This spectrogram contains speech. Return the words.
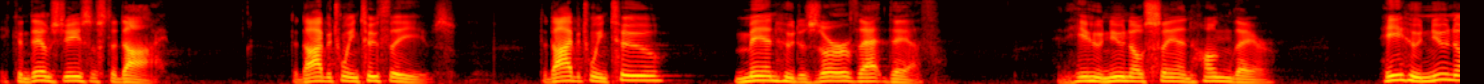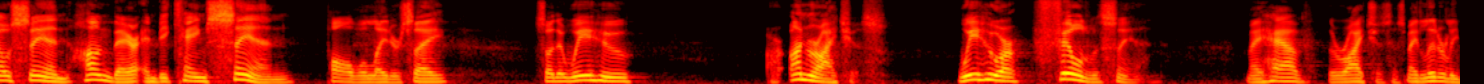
He condemns Jesus to die, to die between two thieves, to die between two men who deserve that death. And he who knew no sin hung there. He who knew no sin hung there and became sin, Paul will later say, so that we who are unrighteous, we who are filled with sin, may have the righteousness, may literally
